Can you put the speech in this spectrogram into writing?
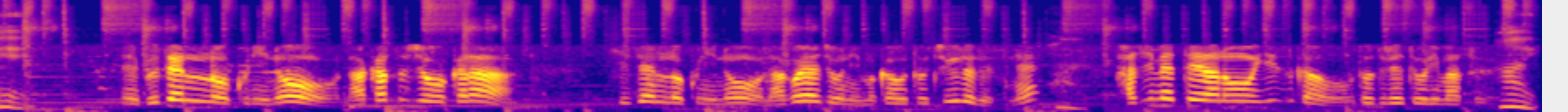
ええ。ー、豊前の国の中津城から肥前の国の名古屋城に向かう途中でですね、はい、初めてあの飯塚を訪れております。はい。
